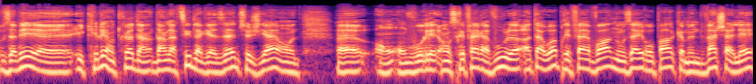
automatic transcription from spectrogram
Vous avez euh, écrit, en tout cas, dans, dans l'article de la Gazette, M. Giguère, on, on, on, vous, on se réfère à vous, là, Ottawa préfère voir nos aéroports comme une vache à lait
